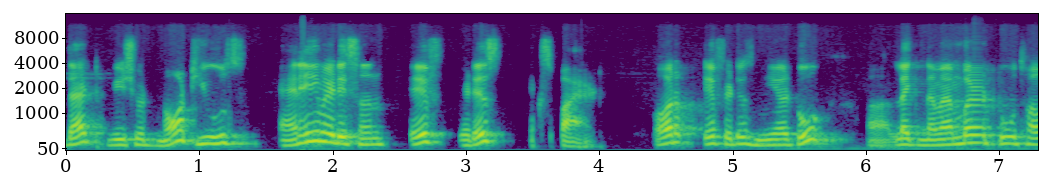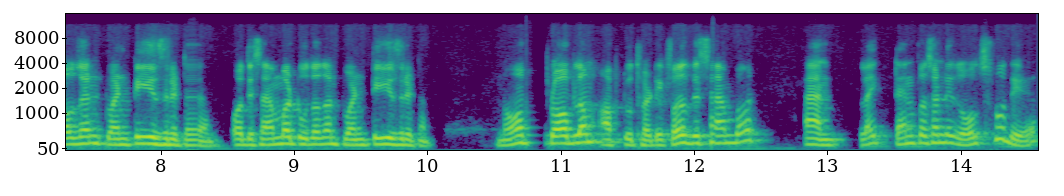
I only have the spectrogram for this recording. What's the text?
that we should not use any medicine if it is expired or if it is near to uh, like november 2020 is written or december 2020 is written no problem up to 31st december and like 10% is also there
